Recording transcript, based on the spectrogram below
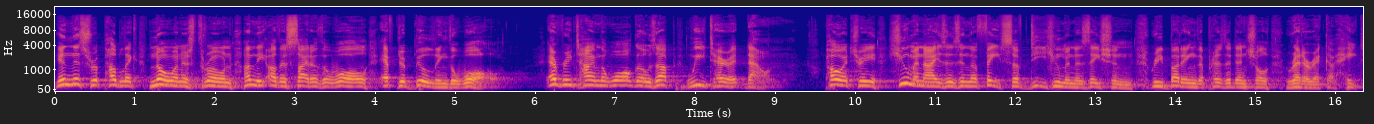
In this republic, no one is thrown on the other side of the wall after building the wall. Every time the wall goes up, we tear it down. Poetry humanizes in the face of dehumanization, rebutting the presidential rhetoric of hate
